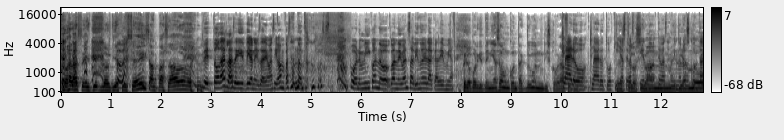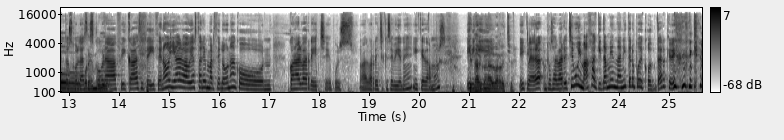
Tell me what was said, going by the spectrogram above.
Todas las ediciones, los 16 han pasado. de todas las ediciones, además iban pasando todos por mí cuando, cuando iban saliendo de la academia. Pero porque tenías algún contacto con discográfico. Claro, claro, tú aquí Entonces ya te te vas, haciendo, te vas haciendo los contactos con las discográficas y te dicen, oye, Alba, voy a estar en Barcelona con, con Alba Reche. Pues Alba Reche que se viene y quedamos. ¿Qué Y- tal y- con Alba Reche? Y claro, pues Alba Reche muy maja. Aquí también Dani te lo puede contar. Que, que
